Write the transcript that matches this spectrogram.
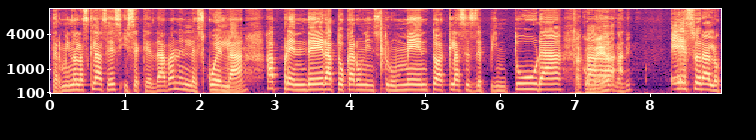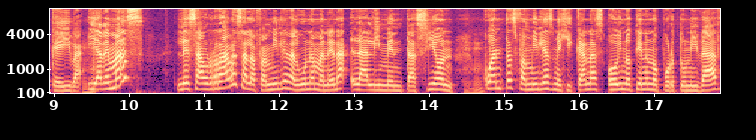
terminan las clases y se quedaban en la escuela a aprender a tocar un instrumento, a clases de pintura. A comer también. Eso era lo que iba. Y además les ahorrabas a la familia de alguna manera la alimentación. ¿Cuántas familias mexicanas hoy no tienen oportunidad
